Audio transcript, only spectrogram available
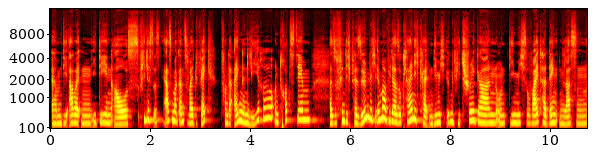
ähm, die arbeiten Ideen aus. Vieles ist erstmal ganz weit weg von der eigenen Lehre und trotzdem, also finde ich persönlich immer wieder so Kleinigkeiten, die mich irgendwie triggern und die mich so weiterdenken lassen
